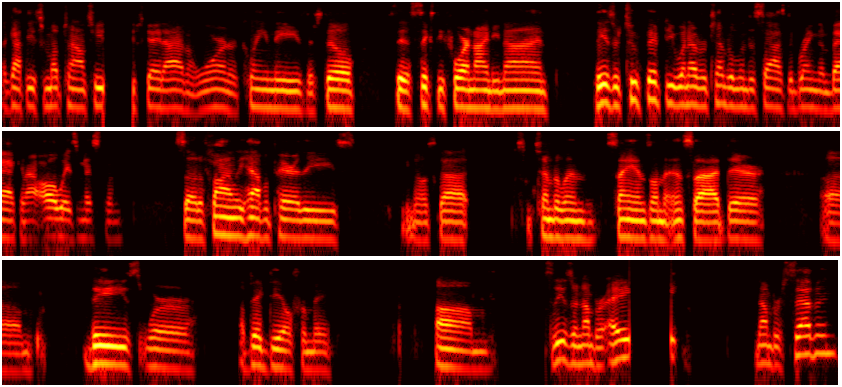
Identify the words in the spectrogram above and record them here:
I got these from Uptown Cheapskate. I haven't worn or cleaned these. They're still still 64.99. These are 250 whenever Timberland decides to bring them back, and I always miss them. So to finally have a pair of these, you know, it's got some Timberland sayings on the inside there. Um, these were a big deal for me. Um, so these are number eight. Number seven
